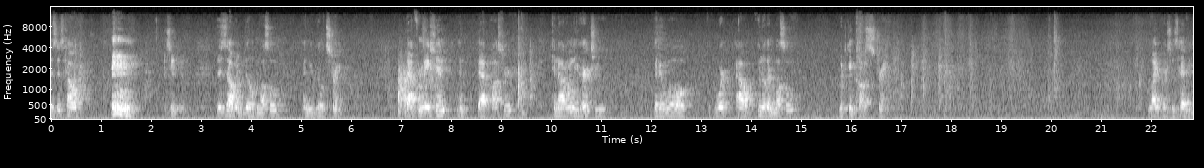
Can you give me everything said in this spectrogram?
this is how, excuse me, this is how we build muscle and you build strength. Bad formation and bad posture can not only hurt you, but it will work out another muscle, which can cause strain. Light versus heavy,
